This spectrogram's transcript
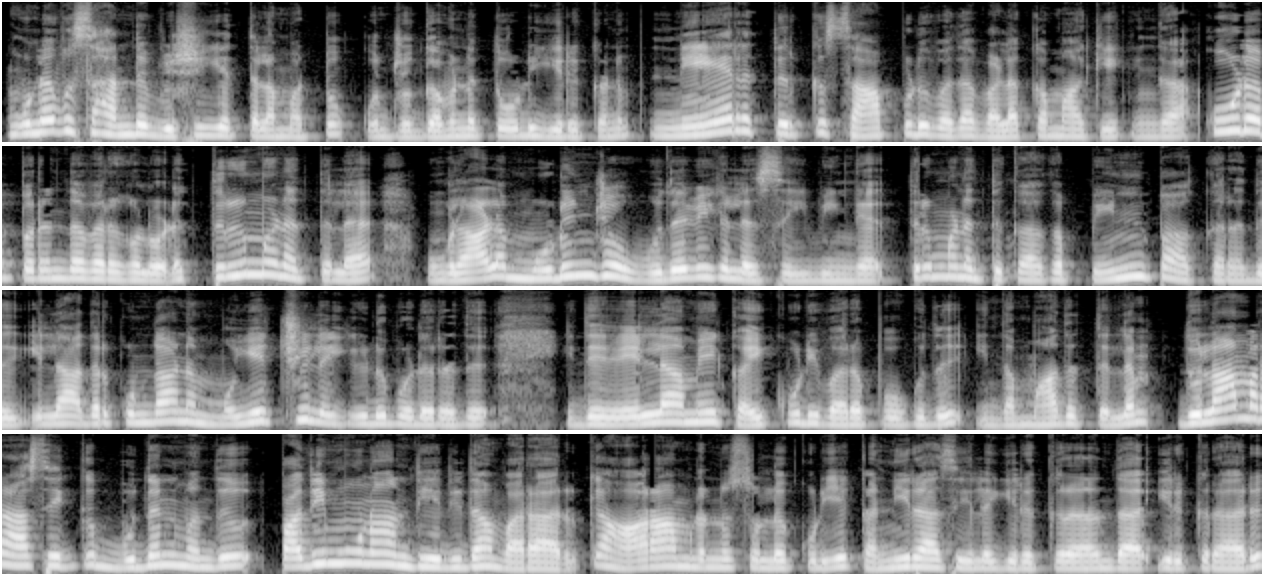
உணவு சார்ந்த விஷயத்தில் மட்டும் கொஞ்சம் கவனத்தோடு இருக்கணும். நேரத்திற்கு சாப்பிடுவதை வழக்கமாக்கிக்கங்க. கூட பிறந்தவர்களோட திருமணத்தில் உங்களால் முடிஞ்ச உதவிகளை செய்வீங்க. திருமணத்துக்காக பெண் பார்க்கறது இல்லை அதற்குண்டான முயற்சியில் ஈடுபடுறது இது எல்லாமே கைகூடி வரப்போகுது. இந்த மாதத்தில் துலாம ராசிக்கு புதன் வந்து பதிமூணாம் தேதி தான் வராரு. ஆறாம் சொல்லக்கூடிய கன்னிராசியில் இருக்கிற இருக்கிறாரு.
